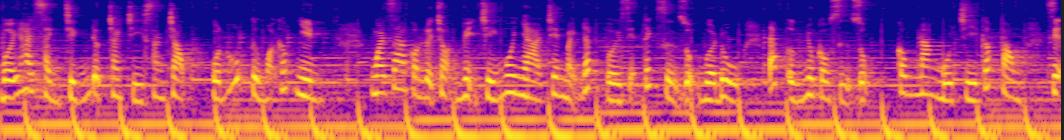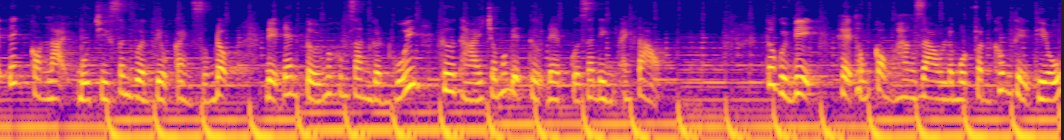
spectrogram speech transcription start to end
với hai sảnh chính được trang trí sang trọng, cuốn hút từ mọi góc nhìn. Ngoài ra còn lựa chọn vị trí ngôi nhà trên mảnh đất với diện tích sử dụng vừa đủ, đáp ứng nhu cầu sử dụng, công năng bố trí các phòng, diện tích còn lại bố trí sân vườn tiểu cảnh sống động để đem tới một không gian gần gũi, thư thái cho một biệt thự đẹp của gia đình anh Tảo. Thưa quý vị, hệ thống cổng hàng rào là một phần không thể thiếu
